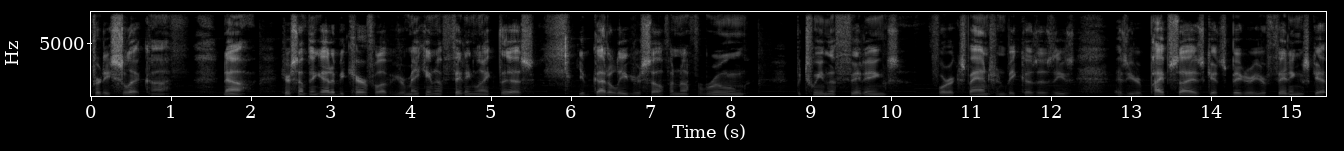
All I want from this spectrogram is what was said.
Pretty slick, huh? Now, here's something you got to be careful of. If you're making a fitting like this, you've got to leave yourself enough room between the fittings for expansion because as these as your pipe size gets bigger your fittings get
